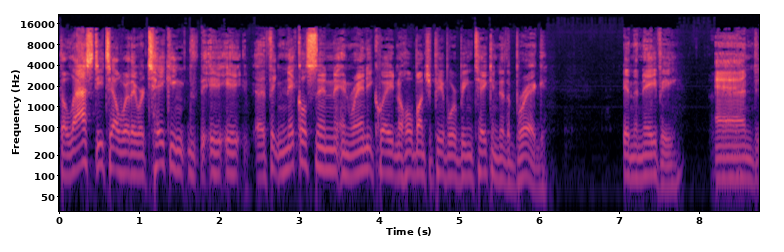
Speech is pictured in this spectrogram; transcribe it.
the last detail where they were taking. i i I think Nicholson and Randy Quaid and a whole bunch of people were being taken to the brig in the Navy, and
